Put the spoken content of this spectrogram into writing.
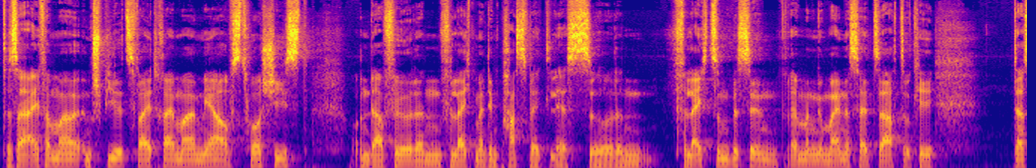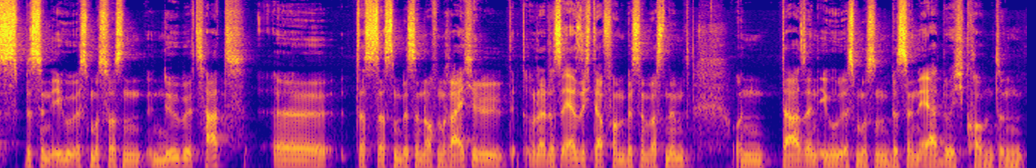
dass er einfach mal im Spiel zwei, dreimal mehr aufs Tor schießt und dafür dann vielleicht mal den Pass weglässt. So, dann vielleicht so ein bisschen, wenn man gemein ist, halt sagt, okay, das bisschen Egoismus, was ein Nöbels hat, äh, dass das ein bisschen auf den Reichel oder dass er sich davon ein bisschen was nimmt und da sein Egoismus ein bisschen eher durchkommt und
